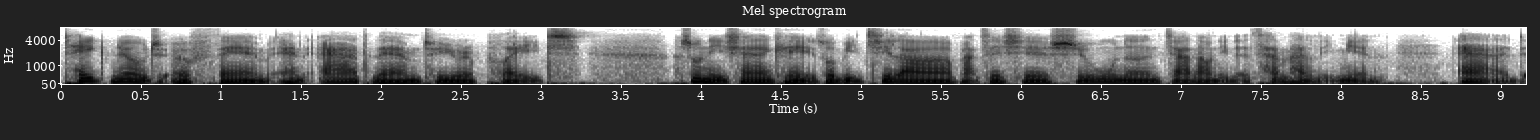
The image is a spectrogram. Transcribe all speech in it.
，take note of them and add them to your plate。”他说：“你现在可以做笔记啦，把这些食物呢加到你的餐盘里面，add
